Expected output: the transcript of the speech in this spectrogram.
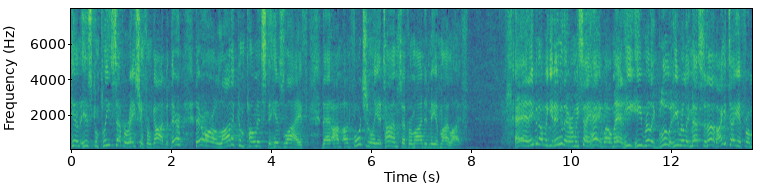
him, his complete separation from God, but there, there are a lot of components to his life that um, unfortunately at times have reminded me of my life. And even though we get into there and we say, hey, well, man, he, he really blew it, he really messed it up, I can tell you from,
